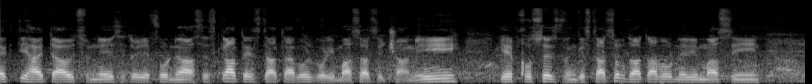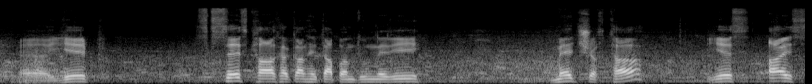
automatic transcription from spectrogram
լեկտի հայտարարություններից հետո երբ որ նա ասեց կա տես դատավոր, որի մասածը չանի, երբ խոսեց վնգստացող դատավորների մասին, երբ սկսեց քաղաքական հետապնդումների մեջ շղթա, ես այս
